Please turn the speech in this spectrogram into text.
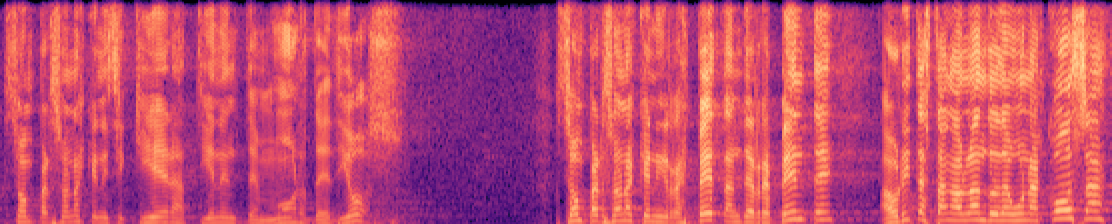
son personas que ni siquiera tienen temor de Dios. Son personas que ni respetan. De repente, ahorita están hablando de una cosa,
